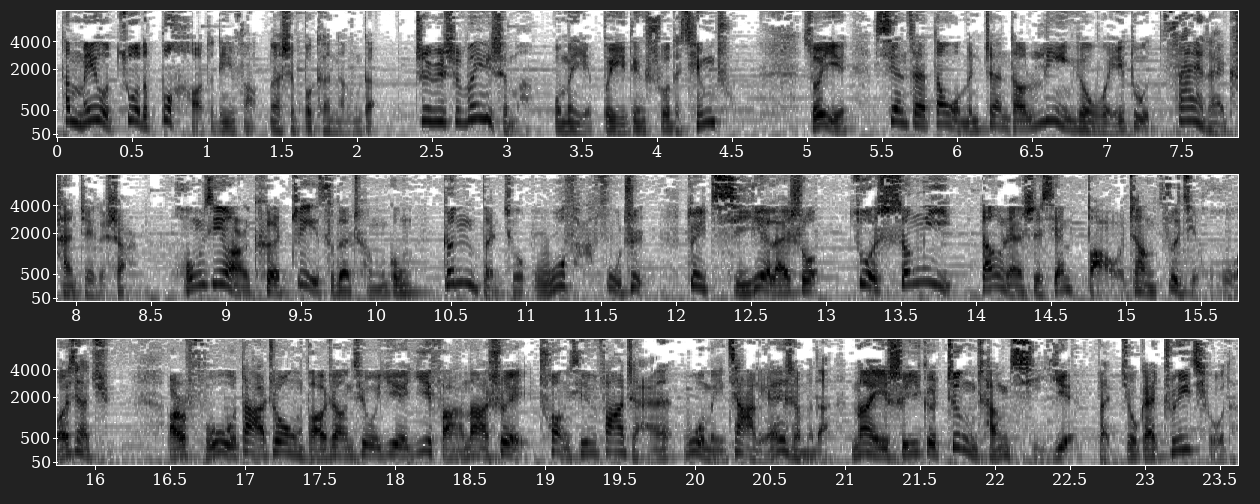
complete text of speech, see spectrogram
他没有做的不好的地方，那是不可能的。至于是为什么，我们也不一定说得清楚。所以现在，当我们站到另一个维度再来看这个事儿。鸿星尔克这次的成功根本就无法复制。对企业来说，做生意当然是先保障自己活下去，而服务大众、保障就业、依法纳税、创新发展、物美价廉什么的，那也是一个正常企业本就该追求的。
